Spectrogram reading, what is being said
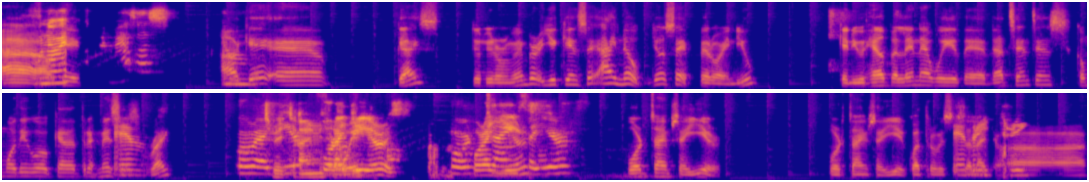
Ah, Una vez okay. meses. Ah, Um, Okay, uh, guys, do you remember? You can say, I know, yo sé, pero and you? Can you help Elena with uh, that sentence? ¿Cómo digo cada tres meses, Em, right? For a Three year. times For a a week. years. Four for a times year. a year. Four times a year. Four times a year, cuatro veces al Every año. three. Ah,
